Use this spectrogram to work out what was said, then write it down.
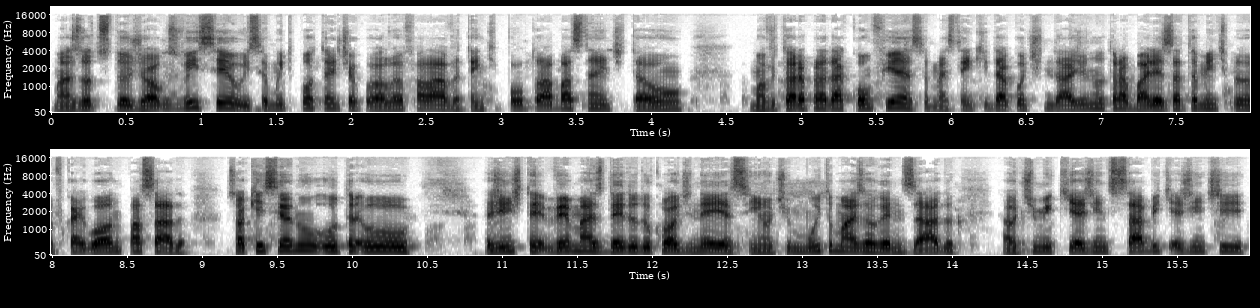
mas outros dois jogos venceu, isso é muito importante, é o que o Alan falava, tem que pontuar bastante, então, uma vitória para dar confiança, mas tem que dar continuidade no trabalho exatamente para não ficar igual ano passado. Só que esse ano o, o a gente te, vê mais dedo do Claudinei, assim, é um time muito mais organizado, é um time que a gente sabe que a gente,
